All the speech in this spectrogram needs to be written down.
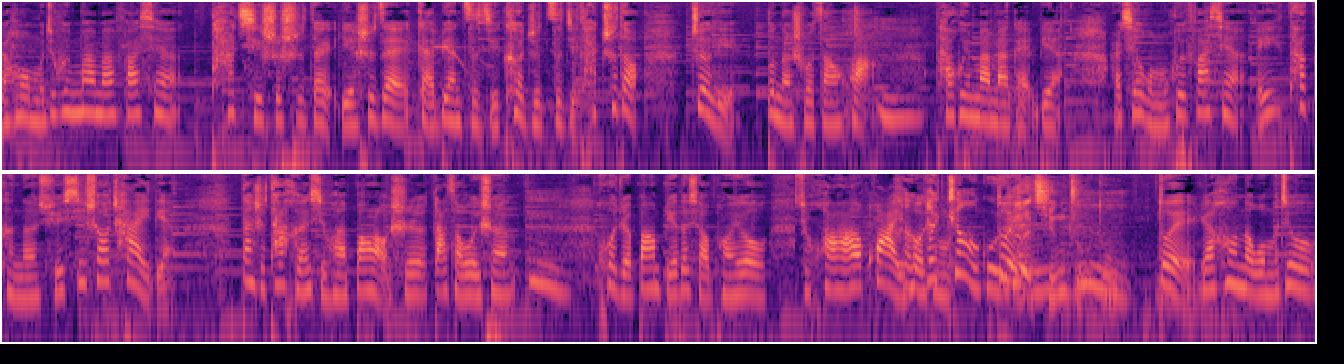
然后我们就会慢慢发现，他其实是在也是在改变自己，克制自己。他知道这里不能说脏话，嗯他会慢慢改变。而且我们会发现，哎，他可能学习稍差一点，但是他很喜欢帮老师打扫卫生，嗯，或者帮别的小朋友就画画画以后很会什么照顾对人热情主动嗯对，然后呢，我们就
